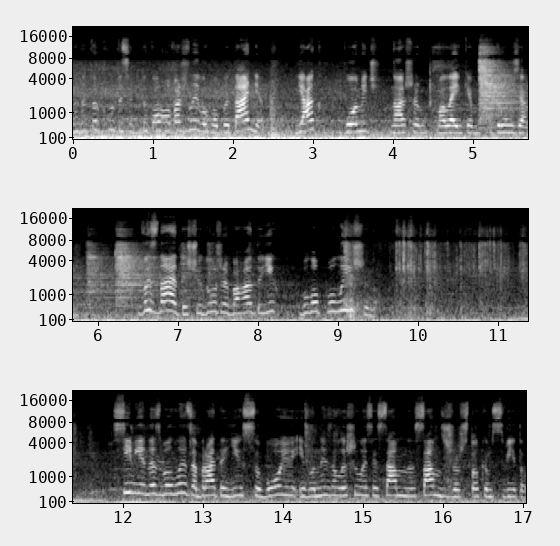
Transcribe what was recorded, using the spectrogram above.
не доторкнутися до такого важливого питання, як поміч нашим маленьким друзям. Ви знаєте, що дуже багато їх було полишено. Сім'ї не змогли забрати їх з собою, і вони залишилися сам на сам з жорстоким світом.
